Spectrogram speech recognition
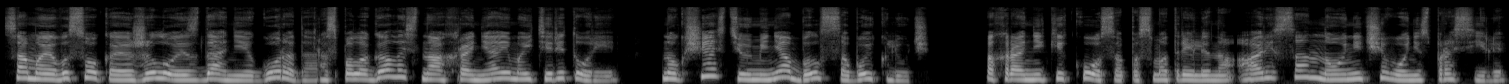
Самое высокое жилое здание города располагалось на охраняемой территории, но, к счастью, у меня был с собой ключ. Охранники косо посмотрели на Ариса, но ничего не спросили.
